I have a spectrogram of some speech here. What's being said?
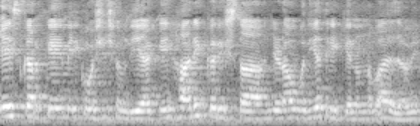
ਇਸ ਕਰਕੇ ਮੇਰੀ ਕੋਸ਼ਿਸ਼ ਹੁੰਦੀ ਹੈ ਕਿ ਹਰ ਇੱਕ ਰਿਸ਼ਤਾ ਜਿਹੜਾ, ਉਹ ਵਧੀਆ ਤਰੀਕੇ ਨਾਲ ਨਿਭਾਇਆ ਜਾਵੇ,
